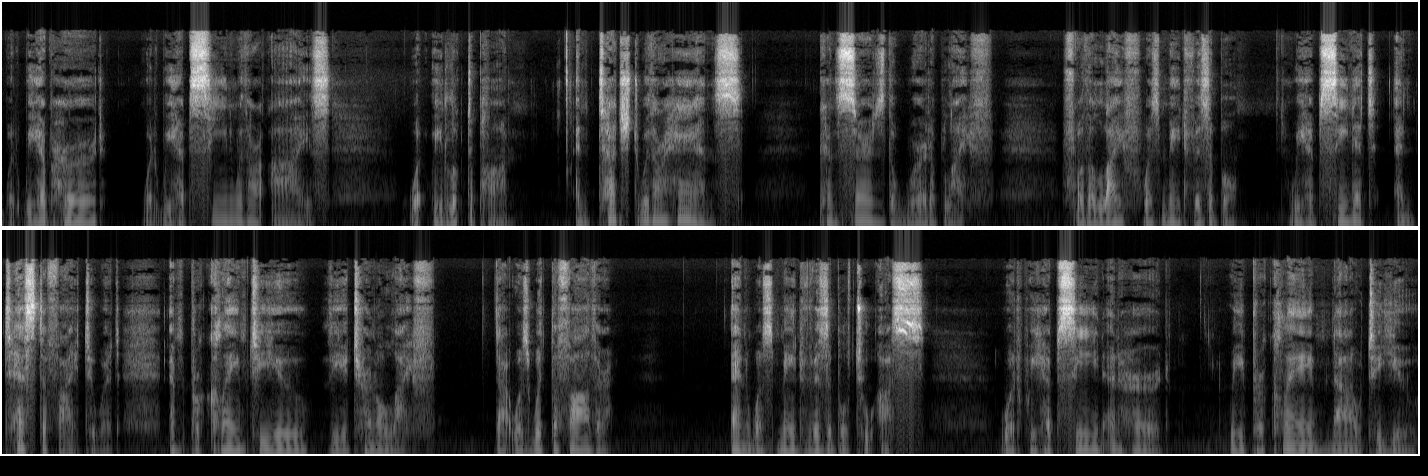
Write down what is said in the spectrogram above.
what we have heard, what we have seen with our eyes, what we looked upon and touched with our hands, concerns the word of life. For the life was made visible. We have seen it and testify to it and proclaim to you the eternal life that was with the Father and was made visible to us. What we have seen and heard, we proclaim now to you,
